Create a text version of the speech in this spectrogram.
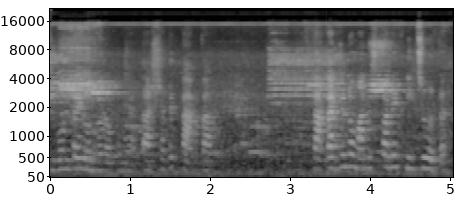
জীবনটাই অন্যরকম হয় তার সাথে টাকা, টাকার জন্য মানুষকে অনেক নিচু হতে হয়।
